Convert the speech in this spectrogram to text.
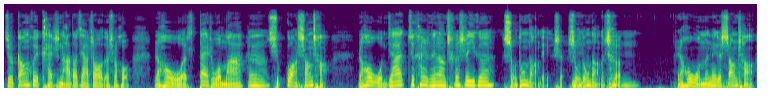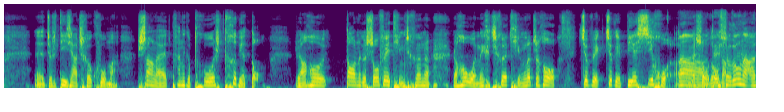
就是刚会开始拿到驾照的时候，然后我带着我妈嗯。去逛商场，然后我们家最开始那辆车是一个手动挡的，也是手动挡的车，嗯。然后我们那个商场，呃，就是地下车库嘛，上来它那个坡是特别陡，然后到那个收费停车那儿，然后我那个车停了之后就被就给憋熄火了，啊，那个手动挡。手动挡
